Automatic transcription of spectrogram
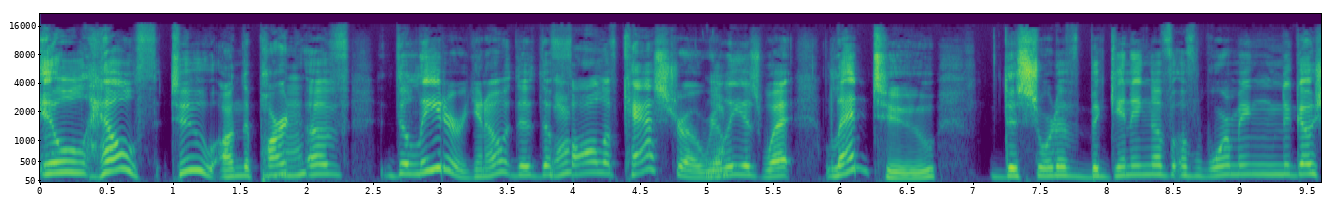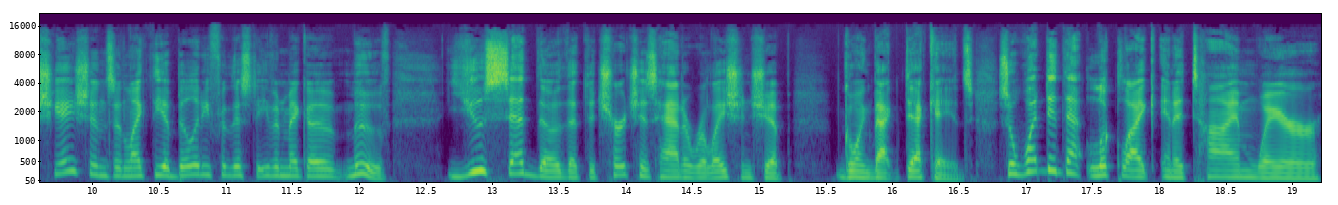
ill health too on the part mm-hmm. of the leader you know the the yeah. fall of castro really yeah. is what led to the sort of beginning of, of warming negotiations and like the ability for this to even make a move you said though that the church has had a relationship going back decades so what did that look like in a time where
